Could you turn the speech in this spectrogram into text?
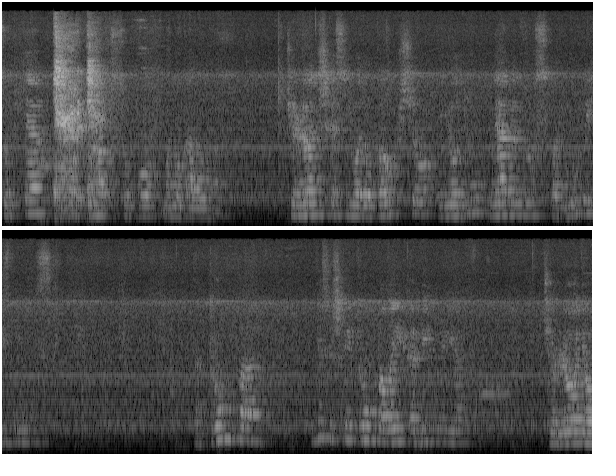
supte, tartum apsupo mano galvą. Čiurlioniškas juodo paukščio, juodų negandų sparnų vaizdinys. Ta trumpa, visiškai trumpą laiką Vilniuje, Čiurlionio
